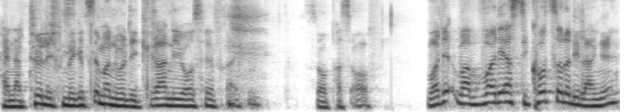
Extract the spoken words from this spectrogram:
Ja, natürlich, von mir gibt es immer nur die grandios hilfreichen. So, pass auf. Wollt ihr, wollt ihr erst die kurze oder die lange?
